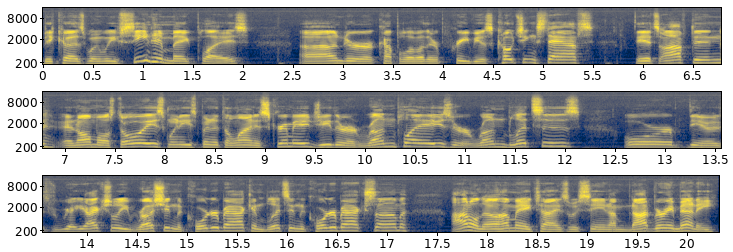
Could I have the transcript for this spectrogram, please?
Because when we've seen him make plays uh, under a couple of other previous coaching staffs, it's often and almost always when he's been at the line of scrimmage, either in run plays or run blitzes, or you know actually rushing the quarterback and blitzing the quarterback some. I don't know how many times we've seen, I'm not very many,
